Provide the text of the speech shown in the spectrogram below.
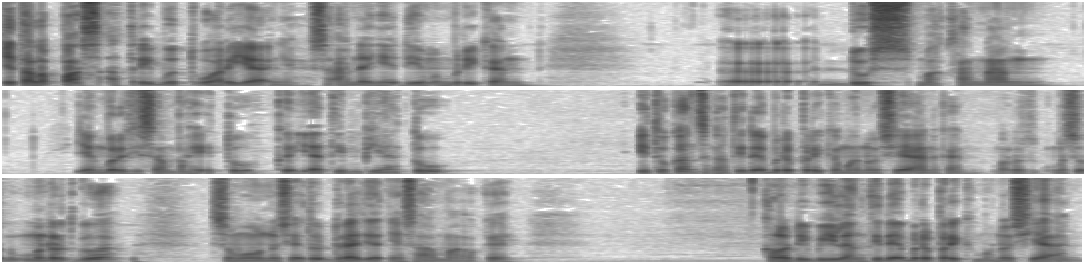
Kita lepas atribut warianya. Seandainya dia memberikan uh, dus makanan yang berisi sampah itu ke yatim piatu itu kan sangat tidak berperi kemanusiaan kan? Menurut menurut gue semua manusia itu derajatnya sama oke? Okay? kalau dibilang tidak berperi kemanusiaan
